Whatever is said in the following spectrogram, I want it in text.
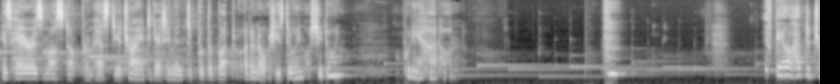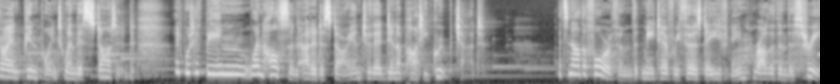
His hair is mussed up from Hestia trying to get him in to put the butt. I don't know what she's doing. What's she doing? Putting a hat on. If Gale had to try and pinpoint when this started, it would have been when Halsin added Astarion to their dinner party group chat. It's now the four of them that meet every Thursday evening rather than the three,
